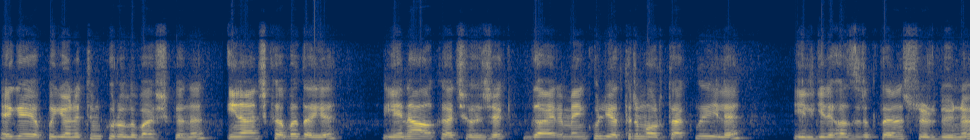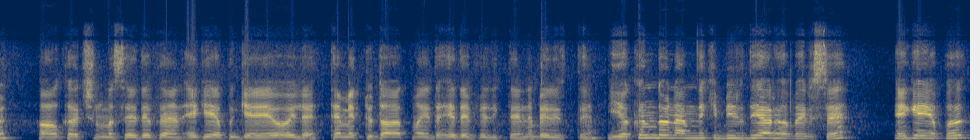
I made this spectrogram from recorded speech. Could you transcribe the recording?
Ege Yapı Yönetim Kurulu Başkanı İnanç Kabadayı yeni halka açılacak gayrimenkul yatırım ortaklığı ile ilgili hazırlıkların sürdüğünü, halka açılması hedeflenen Ege Yapı GEO ile temettü dağıtmayı da hedeflediklerini belirtti. Yakın dönemdeki bir diğer haber ise Ege Yapı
